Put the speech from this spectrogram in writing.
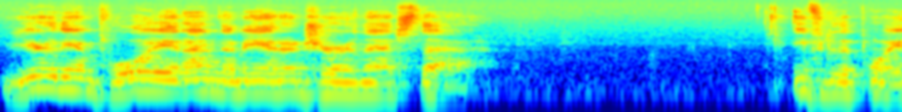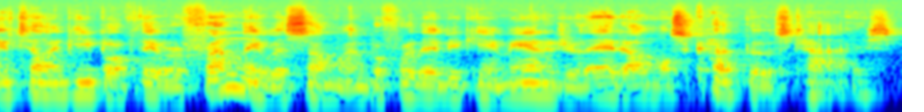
you're the employee and I'm the manager, and that's that even to the point of telling people if they were friendly with someone before they became manager, they had almost cut those ties.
